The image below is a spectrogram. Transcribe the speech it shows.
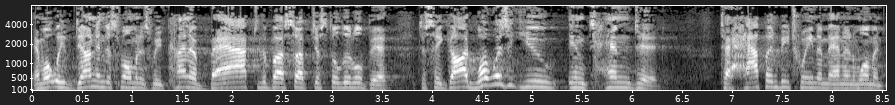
And what we've done in this moment is we've kind of backed the bus up just a little bit to say, God, what was it you intended to happen between a man and a woman?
